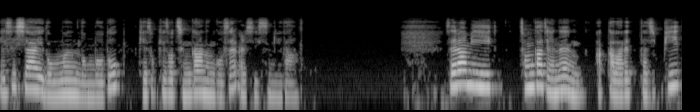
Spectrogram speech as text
SCI 논문 넘버도 계속해서 증가하는 것을 알 수 있습니다. 세라믹 첨가제는 아까 말했다시피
